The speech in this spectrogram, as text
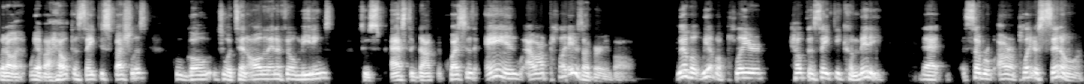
Our, we have a health and safety specialist who go to attend all the NFL meetings to ask the doctor questions, and our players are very involved. We have a we have a player health and safety committee that several our players sit on,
